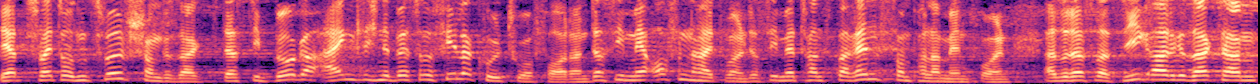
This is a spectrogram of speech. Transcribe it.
der hat 2012 schon gesagt, dass die Bürger eigentlich eine bessere Fehlerkultur fordern, dass sie mehr Offenheit wollen, dass sie mehr Transparenz vom Parlament wollen. Also das, was Sie gerade gesagt haben,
